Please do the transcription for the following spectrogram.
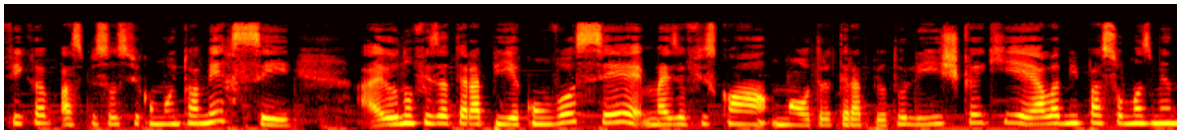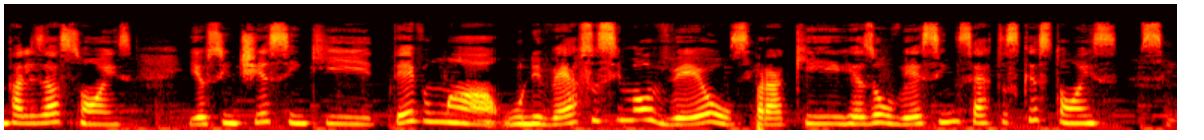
fica, as pessoas ficam muito à mercê. Ah, eu não fiz a terapia com você, mas eu fiz com uma outra terapeuta holística que ela me passou umas mentalizações. E eu senti assim que teve uma. O universo se moveu para que resolvessem certas questões Sim.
